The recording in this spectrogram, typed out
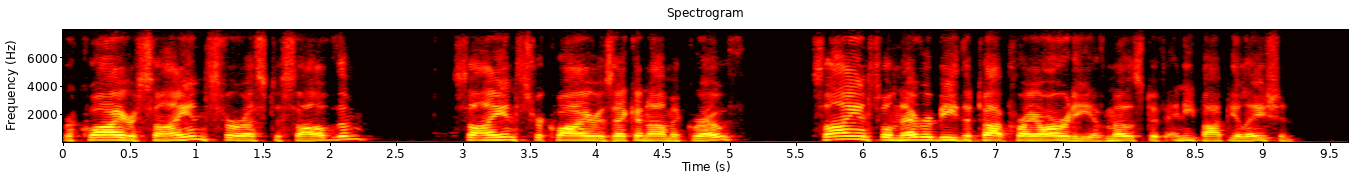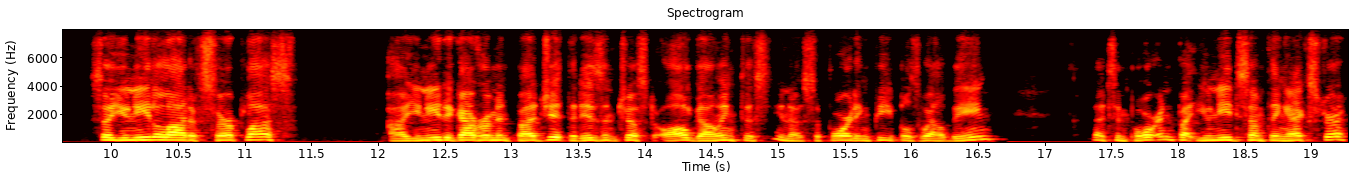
require science for us to solve them. Science requires economic growth. Science will never be the top priority of most of any population. So you need a lot of surplus. Uh, you need a government budget that isn't just all going to, you know, supporting people's well-being. That's important, but you need something extra.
